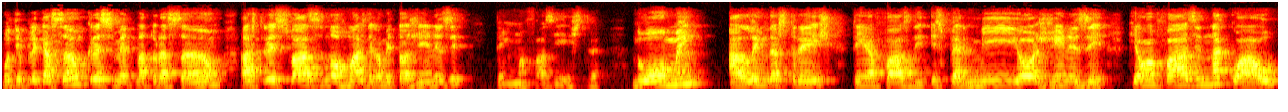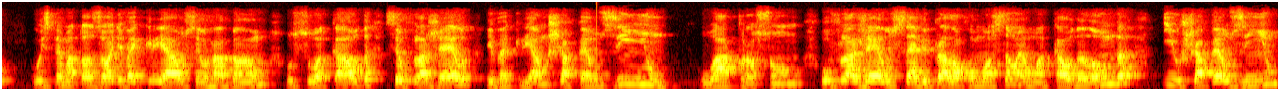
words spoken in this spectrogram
multiplicação, crescimento, maturação, as três fases normais da gametogênese, tem uma fase extra. No homem, além das três, tem a fase de espermiogênese, que é uma fase na qual o espermatozoide vai criar o seu rabão, a sua cauda, seu flagelo e vai criar um chapéuzinho, o acrossomo. O flagelo serve para locomoção, é uma cauda longa, e o chapéuzinho,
